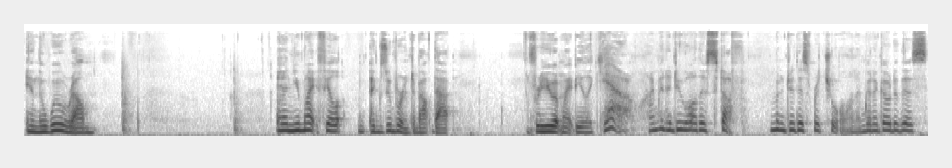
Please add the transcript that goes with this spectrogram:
in the woo realm. And you might feel exuberant about that. For you, it might be like, yeah, I'm going to do all this stuff. I'm going to do this ritual and I'm going to go to this,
